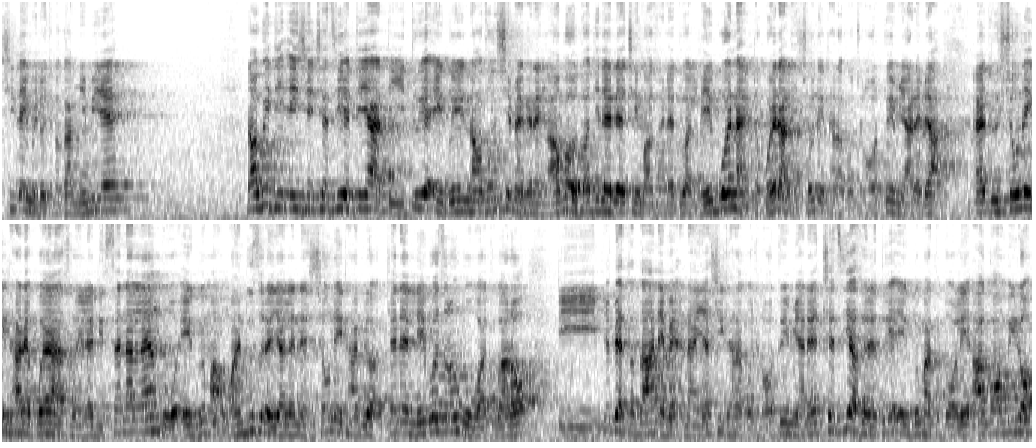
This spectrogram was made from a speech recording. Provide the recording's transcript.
ရှိလိမ့်မယ်လို့ကျွန်တော်ကမြင်မိတယ် နောက်ပြီးဒီအင်ရှင်ချက်စီအတင်းရဒီသူ့ရဲ့အိမ်ကွင်းနောက်ဆုံးရှင်းမှန်ကနေ၅ဘွဲကိုတွားကြည့်လိုက်တဲ့အချိန်မှာဆိုရင်လည်းသူက၄ဘွဲနိုင်တပွဲတာနဲ့ရှုံးနေထားတာကိုကျွန်တော်တွေ့မြင်ရတယ်ဗျအဲသူရှုံးနေထားတဲ့ပွဲอ่ะဆိုရင်လည်းဒီဆန်နလန်ကိုအိမ်ကွင်းမှာ1-2ဆိုတဲ့ရလက်နဲ့ရှုံးနေထားပြီးတော့ channel ၄ဘွဲစလုံးကိုကသူကတော့ဒီပြက်ပြက်တသားနဲ့ပဲအနိုင်ရရှိထားတာကိုကျွန်တော်တွေ့မြင်ရတယ်ချက်စီရဆိုရင်သူ့ရဲ့အိမ်ကွင်းမှာတော်တော်လေးအားကောင်းပြီးတော့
